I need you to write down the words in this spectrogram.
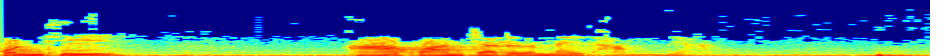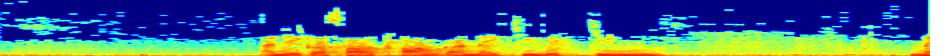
คนที่หาความเจริญในธรรมเนี่ย อันนี้ก็สอดคล้องกันในชีวิตจริงใน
